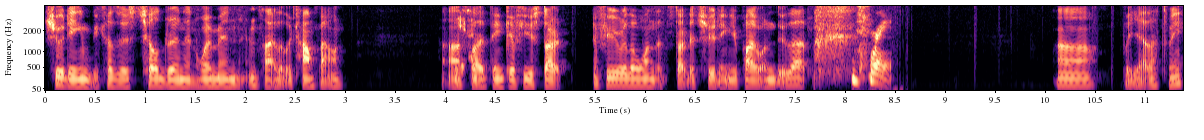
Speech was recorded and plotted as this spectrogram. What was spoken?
shooting because there's children and women inside of the compound. Uh, So I think if you start, if you were the one that started shooting, you probably wouldn't do that. right. Uh, but yeah, that's me.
